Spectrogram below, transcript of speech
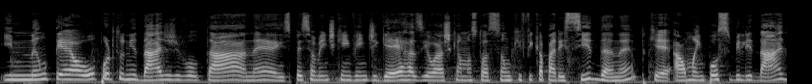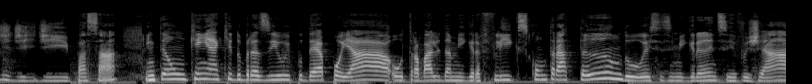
e não ter a oportunidade de voltar, né? Especialmente quem vem de guerras, e eu acho que é uma situação que fica parecida, né? Porque há uma impossibilidade de, de passar. Então, quem é aqui do Brasil e puder apoiar o trabalho da Migraflix, contratando esses imigrantes e refugiados,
